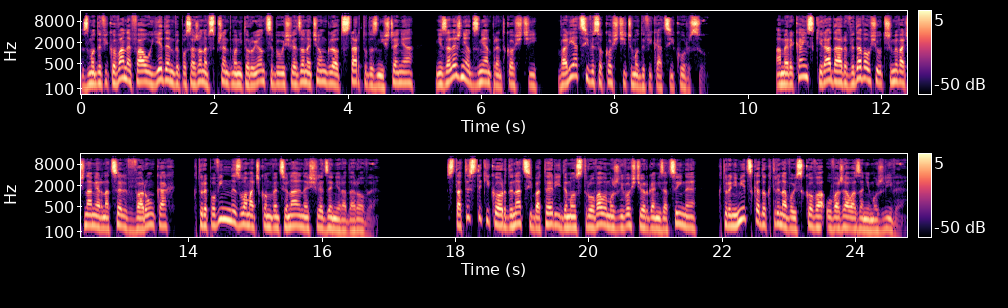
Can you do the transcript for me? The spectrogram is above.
Zmodyfikowane V1 wyposażone w sprzęt monitorujący były śledzone ciągle od startu do zniszczenia, niezależnie od zmian prędkości, wariacji wysokości czy modyfikacji kursu. Amerykański radar wydawał się utrzymywać namiar na cel w warunkach, które powinny złamać konwencjonalne śledzenie radarowe. Statystyki koordynacji baterii demonstruowały możliwości organizacyjne, które niemiecka doktryna wojskowa uważała za niemożliwe.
